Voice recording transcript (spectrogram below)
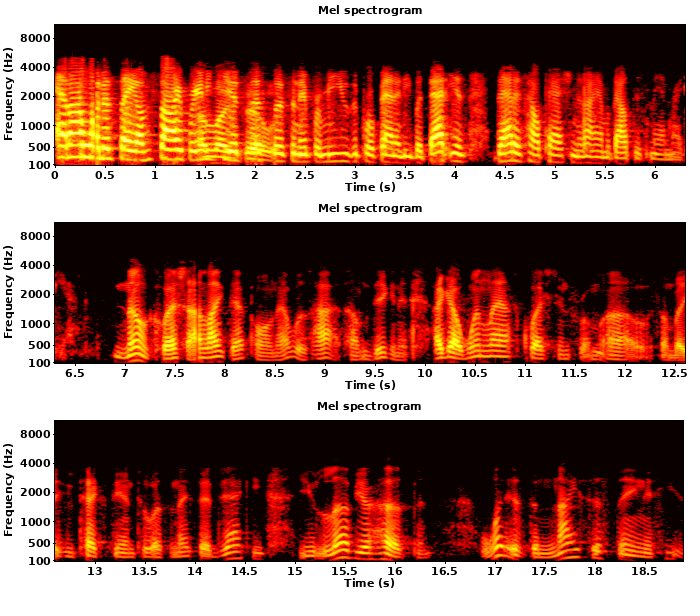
and I want to say I'm sorry for any like kids that that's listening for me using profanity, but that is that is how passionate I am about this man right here. No question. I like that poem. That was hot. I'm digging it. I got one last question from uh somebody who texted in to us, and they said, Jackie, you love your husband. What is the nicest thing that he's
